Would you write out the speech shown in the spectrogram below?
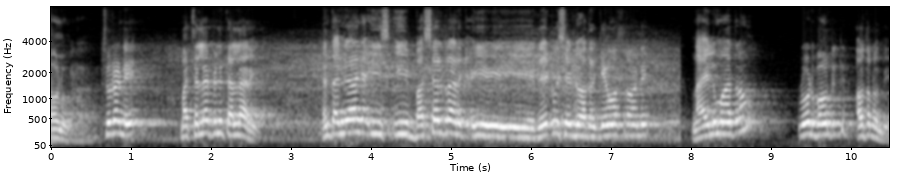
అవును. చూడండి మా చెల్లె పెళ్ళి తెల్లారి. ఎంత అన్యాయంగా ఈ ఈ బస్ షెల్టర్ ఆయనకి ఈ ఈ రేకుల షెడ్ అతనికి ఏం అవసరం అండి? నా ఇల్లు మాత్రం రోడ్డు బౌండరీకి అవతల ఉంది.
